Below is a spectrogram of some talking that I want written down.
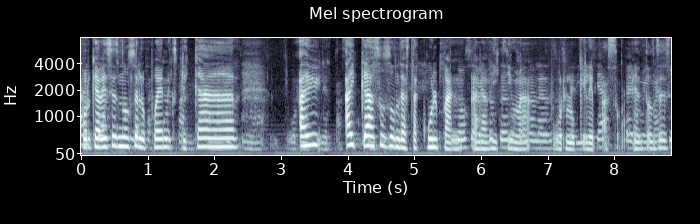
Porque a veces no se lo pueden explicar. Hay, hay casos donde hasta culpan a la víctima por lo que le pasó. Entonces,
